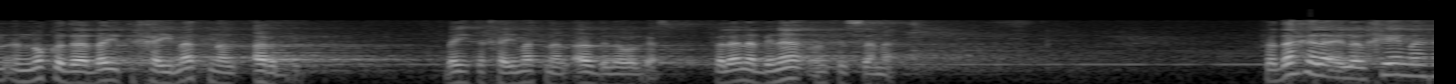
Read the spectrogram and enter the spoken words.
نقد بيت خيمتنا الأرضي. بيت خيمتنا الأرض اللي هو الجسد. فلنا بناء في السماء. فدخل إلى الخيمة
